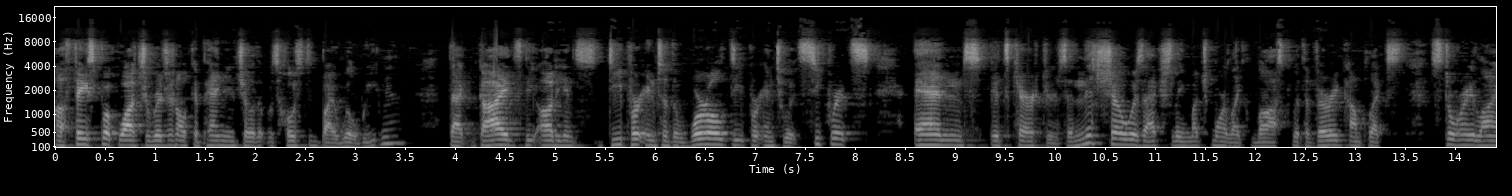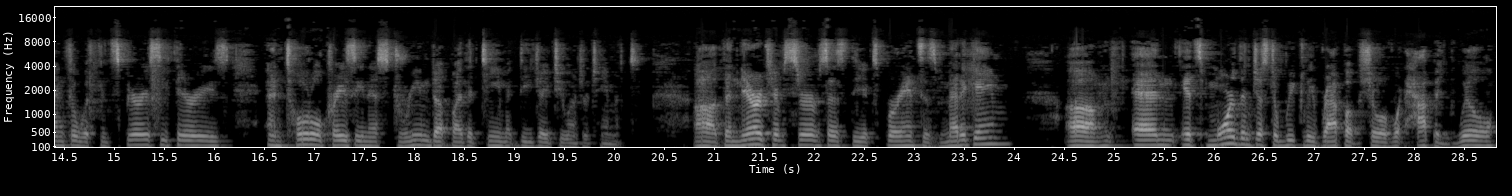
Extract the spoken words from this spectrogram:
a Facebook Watch original companion show that was hosted by Wil Wheaton that guides the audience deeper into the world, deeper into its secrets and its characters. And this show was actually much more like Lost, with a very complex storyline filled with conspiracy theories and total craziness dreamed up by the team at DJ2 Entertainment. Uh, the narrative serves as the experience's metagame, um, and it's more than just a weekly wrap up show of what happened. Wil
